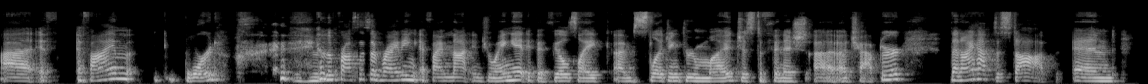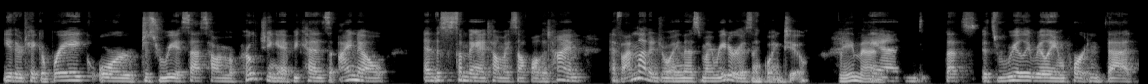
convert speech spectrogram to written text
uh, if if I'm bored mm-hmm. in the process of writing, if I'm not enjoying it, if it feels like I'm sledging through mud just to finish a, a, chapter, then I have to stop and either take a break or just reassess how I'm approaching it because I know, and this is something I tell myself all the time, if I'm not enjoying this, my reader isn't going to. Amen. And that's, it's really, really important that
